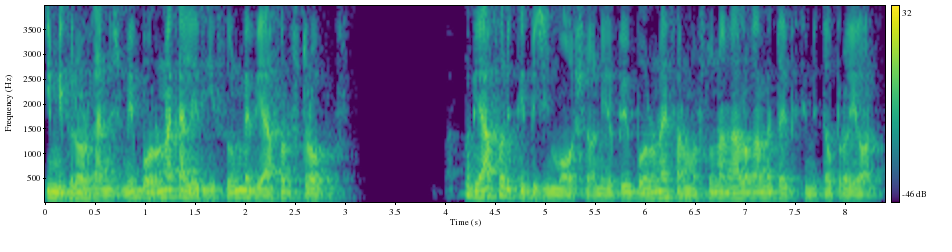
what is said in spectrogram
Οι μικροοργανισμοί μπορούν να καλλιεργηθούν με διάφορους τρόπους. Υπάρχουν διάφοροι τύποι ζυμώσεων οι οποίοι μπορούν να εφαρμοστούν ανάλογα με το επιθυμητό προϊόν.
